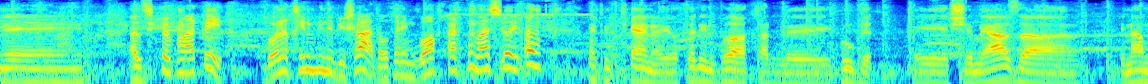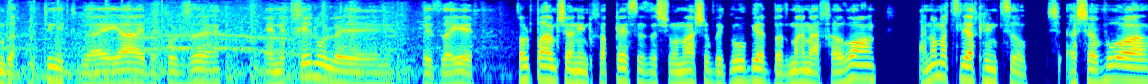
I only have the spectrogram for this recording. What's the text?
אה, אז מתי, בוא נתחיל מנביחה, אתה רוצה לנבוח על משהו היום? כן, אני רוצה לנבוח על גוגל, אה, שמאז הבינה המלאכותית וה-AI וכל זה, הם התחילו לזייף. כל פעם שאני מחפש איזשהו משהו בגוגל בזמן האחרון, אני לא מצליח למצוא. השבוע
